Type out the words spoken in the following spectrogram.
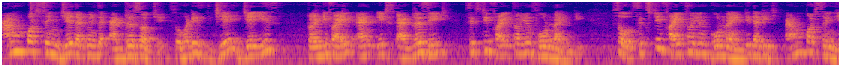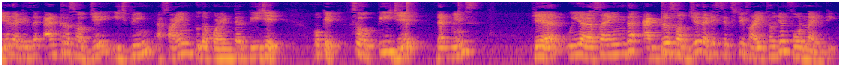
ampersand j that means the address of j. So what is j? J is 25 and its address is 65490 so 65490 that is ampersand j that is the address of j is being assigned to the pointer pj. Okay, so pj that means here we are assigning the address of j that is 65490.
